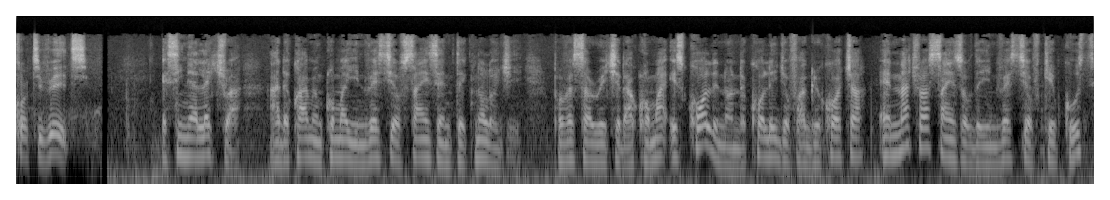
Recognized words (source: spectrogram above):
cultivate a senior lecturer at the Kwame Nkrumah University of Science and Technology, Professor Richard Akromah, is calling on the College of Agriculture and Natural Science of the University of Cape Coast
